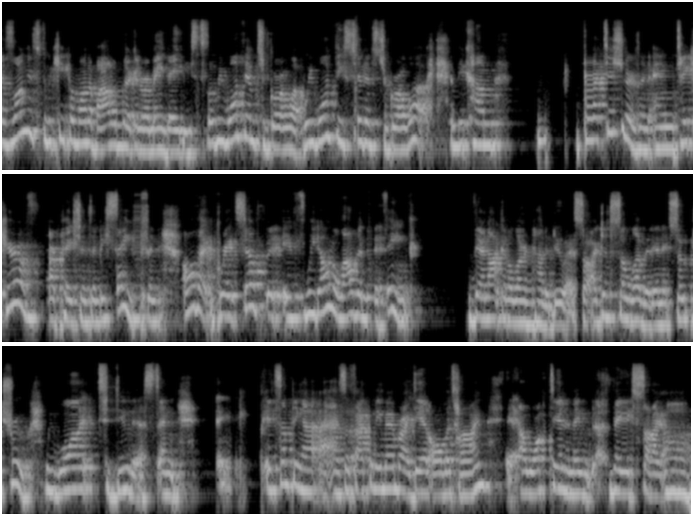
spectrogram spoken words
As long as we keep them on a bottle, they're going to remain babies. But we want them to grow up. We want these students to grow up and become practitioners and, and take care of our patients and be safe and all that great stuff. But if we don't allow them to think, they're not going to learn how to do it. So I just so love it. And it's so true. We want to do this. And it's something I, as a faculty member I did all the time. I walked in and they they sigh, oh,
